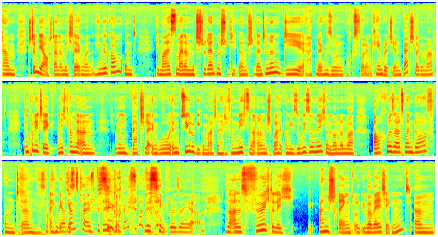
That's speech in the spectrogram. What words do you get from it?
Ähm, stimmt ja auch dann, dann bin ich da irgendwann hingekommen und die meisten meiner Mitstudenten und Studi ähm, Studentinnen, die hatten irgendwie so in Oxford und Cambridge ihren Bachelor gemacht in Politik und ich kam da an, hatte irgendwie einen Bachelor irgendwo in Psychologie gemacht und hatte von nichts eine Ahnung, die Sprache konnte ich sowieso nicht und London war auch größer als mein Dorf und ähm, das war irgendwie alles... Ganz kleines bisschen größer. bisschen größer, ja. Also alles fürchterlich anstrengend und überwältigend. Ähm,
